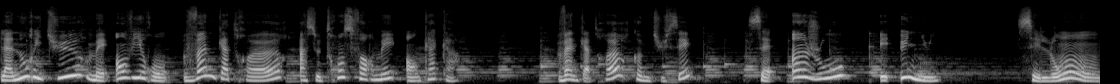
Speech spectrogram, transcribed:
La nourriture met environ 24 heures à se transformer en caca. 24 heures, comme tu sais, c'est un jour et une nuit. C'est long.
